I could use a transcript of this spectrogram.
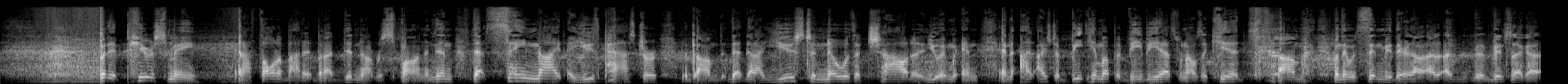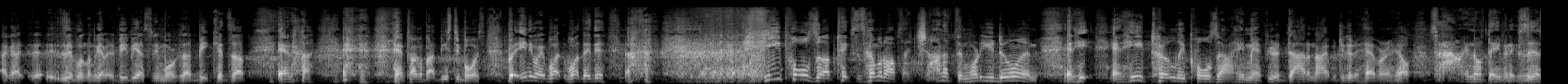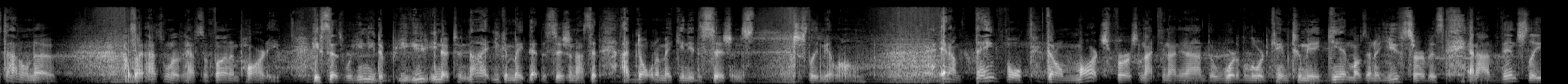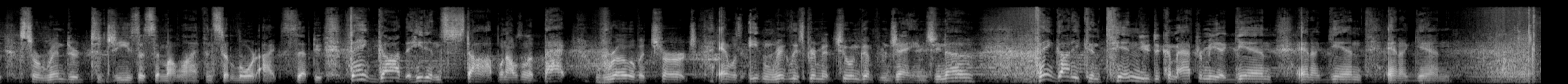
But it pierced me and I thought about it, but I did not respond. And then that same night, a youth pastor um, that, that I used to know as a child, and, you, and, and, and I, I, used to beat him up at VBS when I was a kid, um, when they would send me there. I, I, eventually, I got, I got, they wouldn't let me get at VBS anymore because I beat kids up and, uh, and talk about Beastie Boys. But anyway, what, what they did, he pulls up, takes his helmet off, like, Jonathan, what are you doing? And he, and he totally pulls out, hey man, if you were to die tonight, would you go to heaven or hell? So I don't even know if they even exist. I don't know. I was like, I just want to have some fun and party. He says, well, you need to, you, you know, tonight you can make that decision. I said, I don't want to make any decisions. Just leave me alone. And I'm thankful that on March 1st, 1999, the word of the Lord came to me again I was in a youth service, and I eventually surrendered to Jesus in my life and said, Lord, I accept Thank God that He didn't stop when I was on the back row of a church and was eating Wrigley Spearmint chewing gum from James, you know? Thank God He continued to come after me again and again and again.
